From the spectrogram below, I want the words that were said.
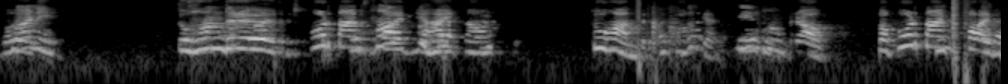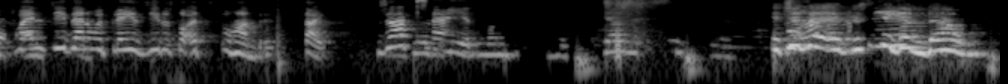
20. 200. 4 times 5, Yahaikam. 200. Okay. 200. Bravo. So 4 times 5, 20, then we place 0, so it's 200. Type. Yes. Teacher, the down.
